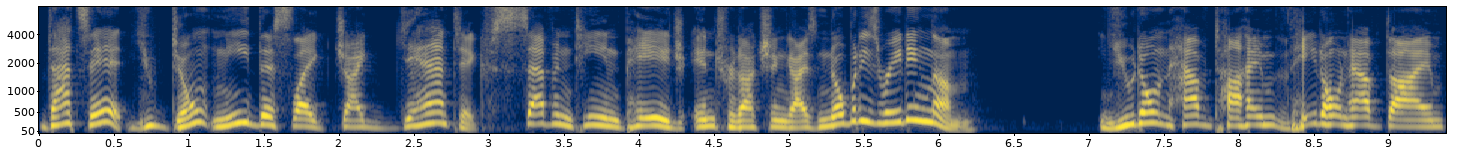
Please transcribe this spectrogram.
that's it. You don't need this like gigantic 17 page introduction, guys. Nobody's reading them you don't have time. They don't have time.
